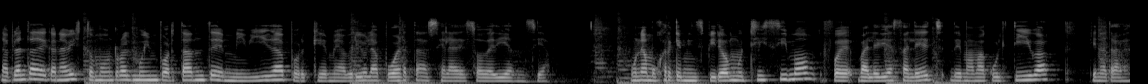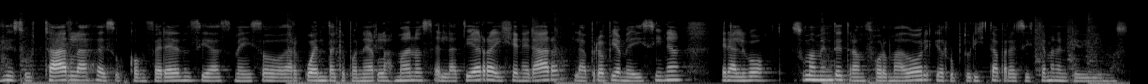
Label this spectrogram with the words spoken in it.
La planta de cannabis tomó un rol muy importante en mi vida porque me abrió la puerta hacia la desobediencia. Una mujer que me inspiró muchísimo fue Valeria Salech de Mama Cultiva, quien a través de sus charlas, de sus conferencias, me hizo dar cuenta que poner las manos en la tierra y generar la propia medicina era algo sumamente transformador y rupturista para el sistema en el que vivimos.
